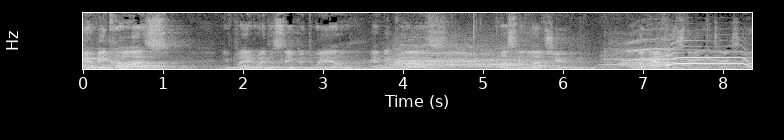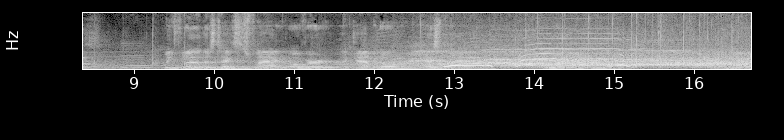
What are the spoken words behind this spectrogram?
and because you played with Asleep at the Wheel, and because Austin loves you, on behalf of the we flew this Texas flag over the Capitol yesterday. We were honored. I'm here.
